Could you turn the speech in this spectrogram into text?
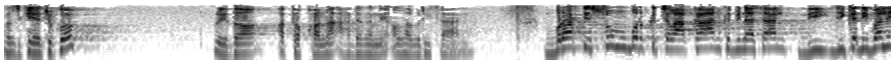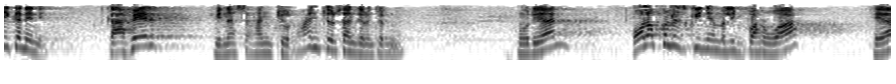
rezekinya cukup, ridha atau qanaah dengan yang Allah berikan. Berarti sumber kecelakaan, kebinasaan di, jika dibalikan ini. Kafir binasa hancur, hancur hancur-hancurnya. Kemudian walaupun rezekinya melimpah ruah, ya,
